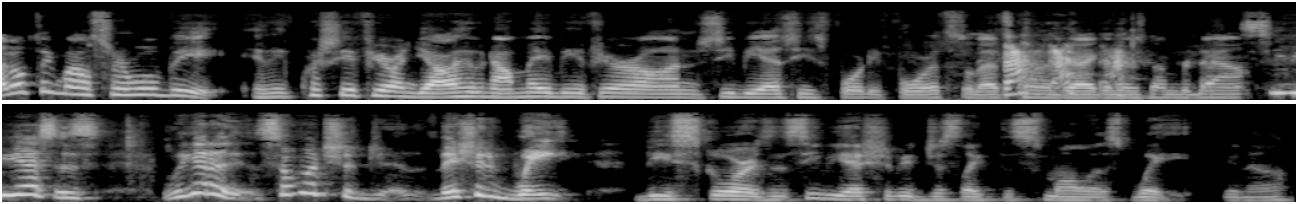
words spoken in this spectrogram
I don't think Myles Turner will be, and especially if you're on Yahoo. Now, maybe if you're on CBS, he's 44th, so that's kind of dragging his number down. CBS is we gotta. Someone should. They should weight these scores, and CBS should be just like the smallest weight. You know.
